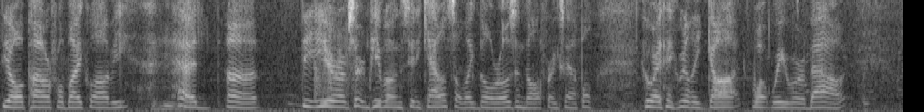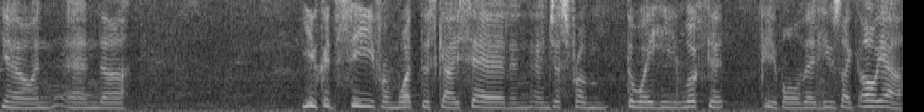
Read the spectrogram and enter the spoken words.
the all powerful bike lobby had uh, the ear of certain people in the city council, like Bill Rosendahl, for example, who I think really got what we were about, you know, and, and, uh, you could see from what this guy said and, and just from the way he looked at people that he was like, oh yeah,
